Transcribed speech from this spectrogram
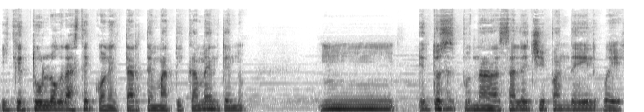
y que tú lograste conectar temáticamente, ¿no? Mm, entonces, pues nada, sale Chip and Dale, güey,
